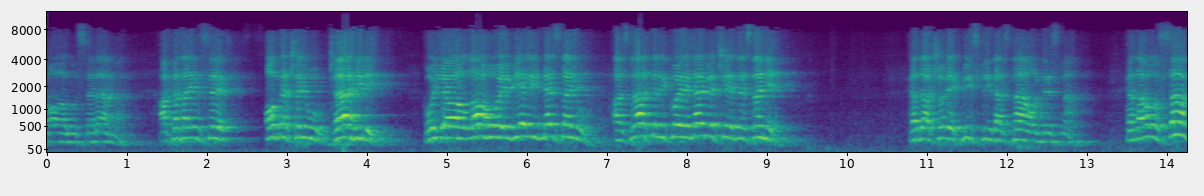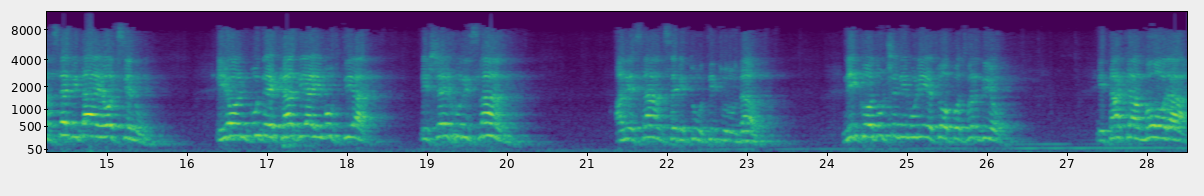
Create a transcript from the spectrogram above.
قَالُوا سَلَامًا A kada im se obraćaju džahili, koji Allahove vjeri ne znaju, a znate li koje je najveće neznanje? Kada čovjek misli da zna, on ne zna. Kada on sam sebi daje ocjenu i on bude kadija i muftija i šehul islam, ali je sam sebi tu titulu dao. Niko od učeni mu nije to potvrdio. I takav mora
